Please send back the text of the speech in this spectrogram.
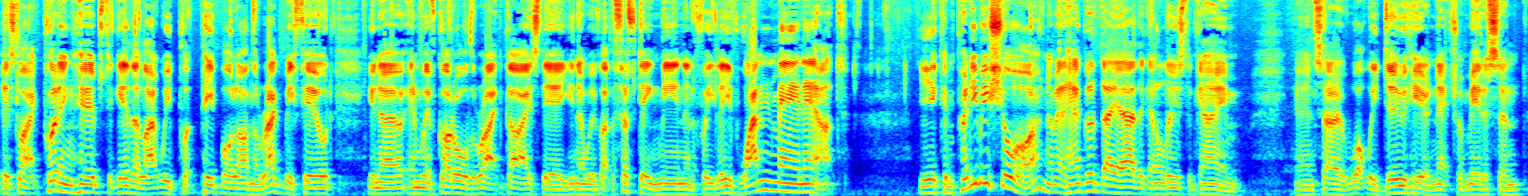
it's like putting herbs together like we put people on the rugby field, you know, and we've got all the right guys there. You know, we've got the 15 men, and if we leave one man out, you can pretty be sure, no matter how good they are, they're going to lose the game. And so, what we do here in natural medicine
